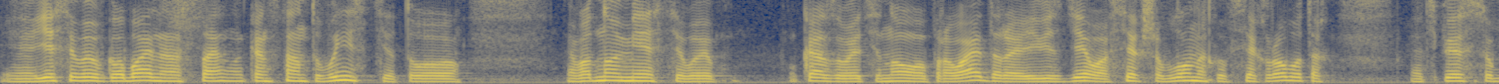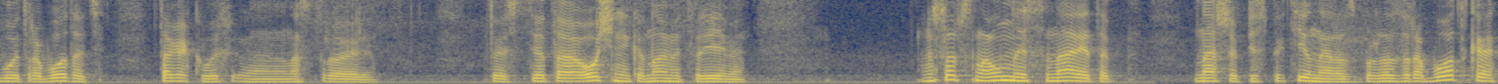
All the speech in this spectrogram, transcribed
Э, если вы в глобальную константу вынесете, то в одном месте вы указываете нового провайдера, и везде, во всех шаблонах, во всех роботах э, теперь все будет работать так, как вы э, настроили. То есть это очень экономит время. Ну, собственно, умный сценарий — это наша перспективная разработка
